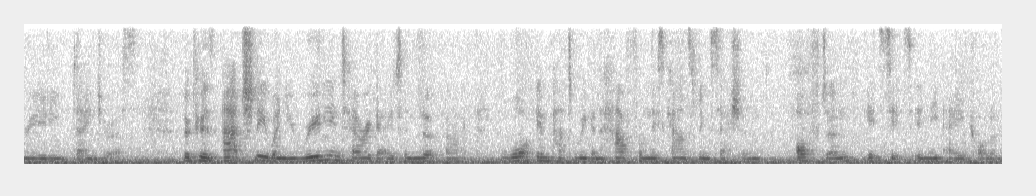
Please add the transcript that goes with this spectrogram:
really dangerous. Because actually, when you really interrogate and look back, what impact are we going to have from this counselling session? Often it sits in the A column,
